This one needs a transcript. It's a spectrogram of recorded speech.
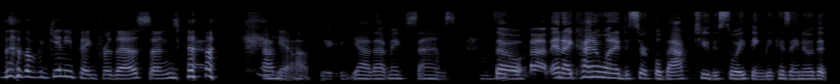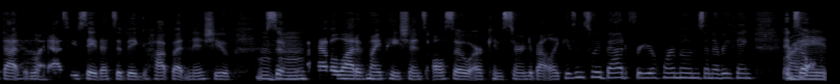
the guinea pig for this. And yeah. Yeah. Yeah, that makes sense. Mm-hmm. So, um, and I kind of wanted to circle back to the soy thing because I know that that, yeah. as you say, that's a big hot button issue. Mm-hmm. So, I have a lot of my patients also are concerned about like, isn't soy bad for your hormones and everything? And right. so, I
